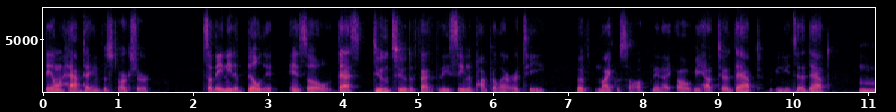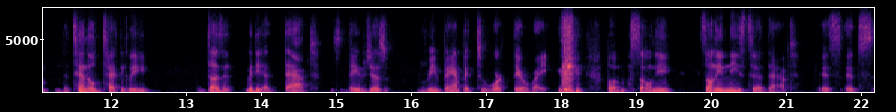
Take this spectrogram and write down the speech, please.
they don't have that infrastructure, so they need to build it. And so that's due to the fact that they've seen the popularity with Microsoft. They're like, oh, we have to adapt. We need to adapt. Mm, Nintendo technically doesn't really adapt. They've just revamp it to work their way. but Sony, Sony needs to adapt. It's it's.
